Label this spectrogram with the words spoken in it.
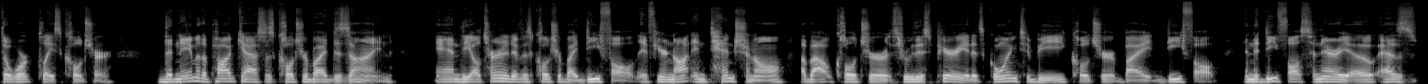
the workplace culture. The name of the podcast is Culture by Design, and the alternative is Culture by Default. If you're not intentional about culture through this period, it's going to be culture by default. And the default scenario, as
